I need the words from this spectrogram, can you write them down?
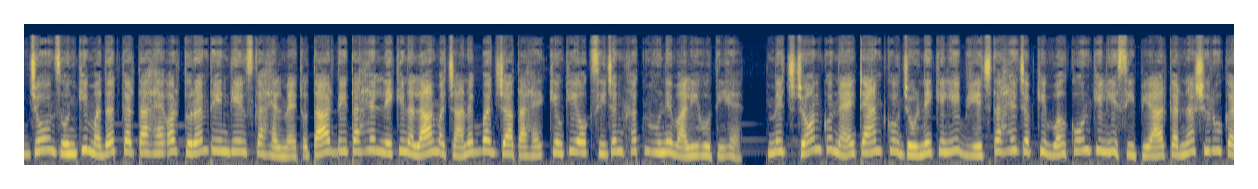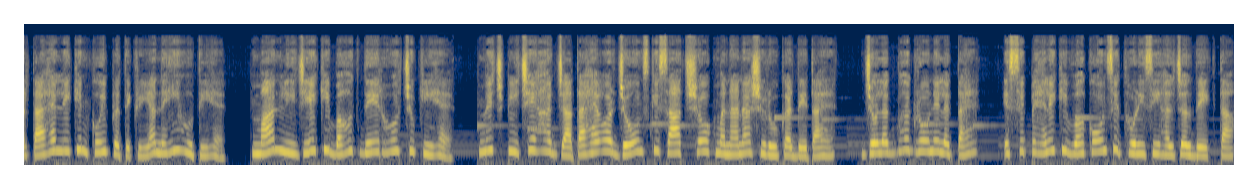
जोन्स उनकी मदद करता है और तुरंत एंगेल्स का हेलमेट उतार देता है, लेकिन अलार्म अचानक बच जाता है क्योंकि ऑक्सीजन खत्म होने वाली होती है। मिच जॉन को नए टैंक को जोड़ने के लिए भेजता है, जबकि वह कौन के लिए सीपीआर करना शुरू करता है, लेकिन कोई प्रतिक्रिया नहीं होती है। मान लीजिए कि बहुत देर हो चुकी है। मिच पीछे हट जाता है और जोन्स के साथ शोक मनाना शुरू कर देता है, जो लगभग रोने लगता है। इससे पहले कि वह कौन सी थोड़ी सी हलचल देखता,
